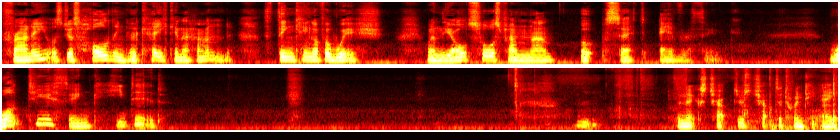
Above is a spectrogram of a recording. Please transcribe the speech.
Franny was just holding her cake in her hand, thinking of a wish, when the old saucepan man upset everything. What do you think he did? The next chapter is chapter 28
